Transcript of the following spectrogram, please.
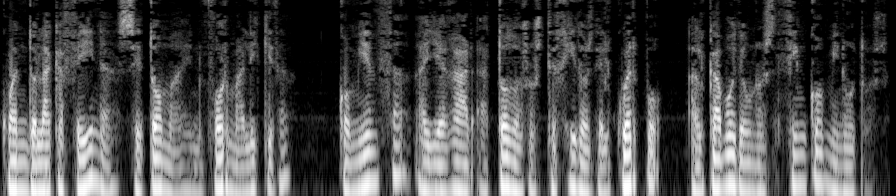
Cuando la cafeína se toma en forma líquida, comienza a llegar a todos los tejidos del cuerpo al cabo de unos cinco minutos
